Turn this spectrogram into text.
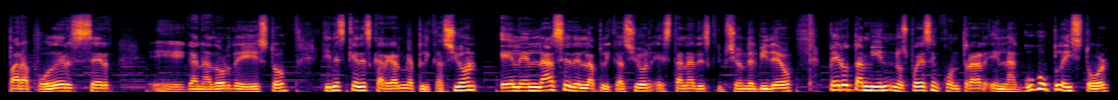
para poder ser eh, ganador de esto, tienes que descargar mi aplicación. El enlace de la aplicación está en la descripción del video, pero también nos puedes encontrar en la Google Play Store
